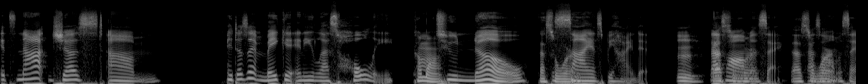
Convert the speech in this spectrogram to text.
it's not just um it doesn't make it any less holy Come on. to know That's the word. science behind it Mm, that's, the all i'm gonna say That's the all word. i'm gonna say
